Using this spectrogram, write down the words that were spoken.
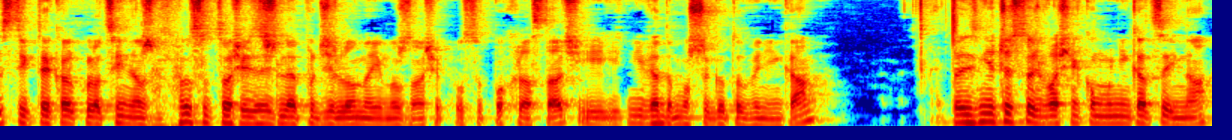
stricte kalkulacyjna, że po prostu coś jest źle podzielone i można się po prostu pochlastać i nie wiadomo z czego to wynika. To jest nieczystość właśnie komunikacyjna.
